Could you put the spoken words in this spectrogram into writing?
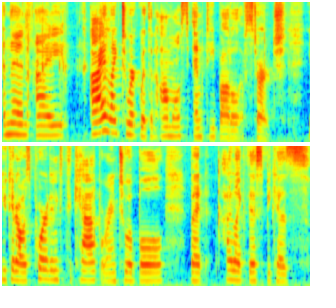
And then I, I like to work with an almost empty bottle of starch. You could always pour it into the cap or into a bowl, but I like this because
